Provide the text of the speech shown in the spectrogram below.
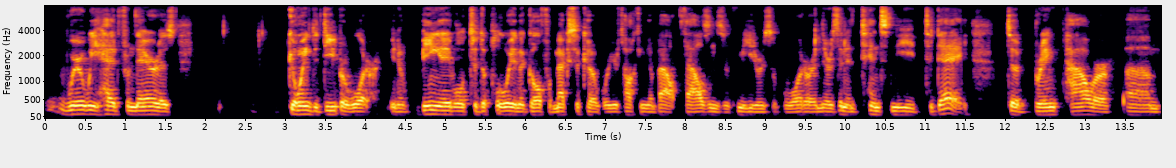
where we head from there is going to deeper water. You know, being able to deploy in the Gulf of Mexico, where you're talking about thousands of meters of water, and there's an intense need today to bring power um,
